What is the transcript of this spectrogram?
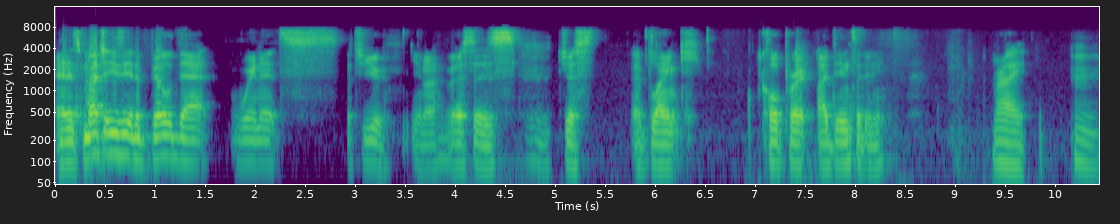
and it's much easier to build that when it's it's you, you know, versus mm-hmm. just a blank corporate identity. Right. Mm.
